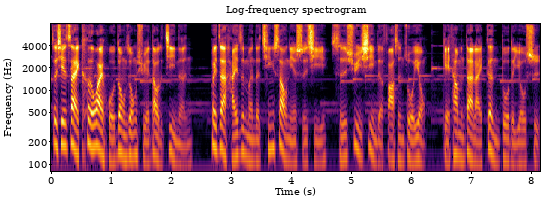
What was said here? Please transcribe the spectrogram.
这些在课外活动中学到的技能，会在孩子们的青少年时期持续性的发生作用，给他们带来更多的优势。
